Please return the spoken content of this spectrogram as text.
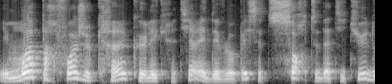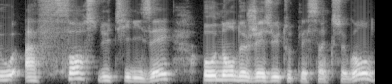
Et moi, parfois, je crains que les chrétiens aient développé cette sorte d'attitude où, à force d'utiliser au nom de Jésus toutes les cinq secondes,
